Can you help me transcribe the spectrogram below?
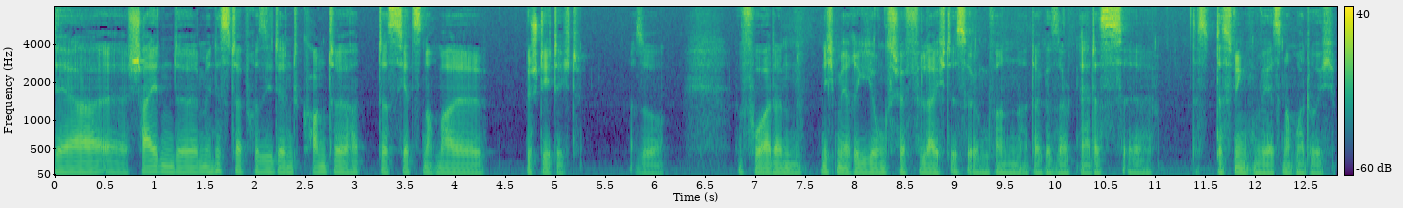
der äh, scheidende Ministerpräsident Conte hat das jetzt nochmal bestätigt. Also bevor er dann nicht mehr Regierungschef vielleicht ist, irgendwann hat er gesagt, na, das, äh, das, das winken wir jetzt nochmal durch.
